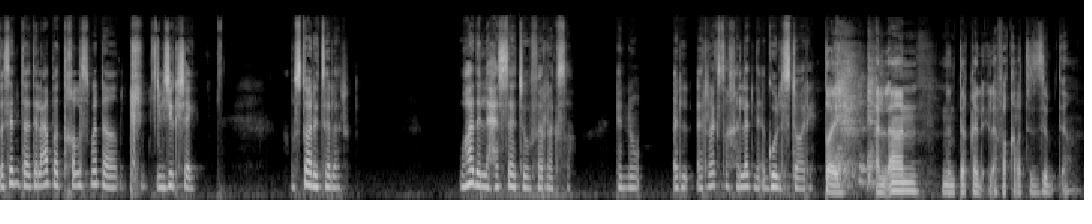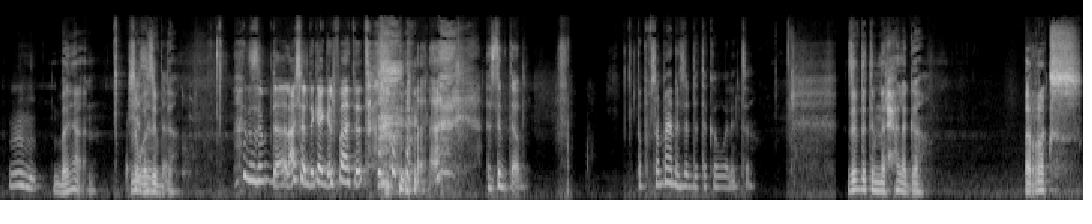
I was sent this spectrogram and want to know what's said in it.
بس أنت تلعبها تخلص منها يجيك شيء. storyteller وهذا اللي حسيته في الرقصة إنه الرقصة خلتني أقول story طيب الآن ننتقل إلى فقرة الزبدة. بيان. نبغى زبدة. الزبدة العشر دقائق اللي فاتت. الزبدة. طب سمعنا زبدتك أول أنت. زبدتي من الحلقة. الرقص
